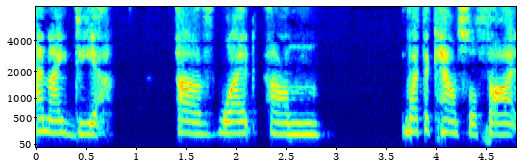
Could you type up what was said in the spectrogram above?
an idea of what um, what the council thought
